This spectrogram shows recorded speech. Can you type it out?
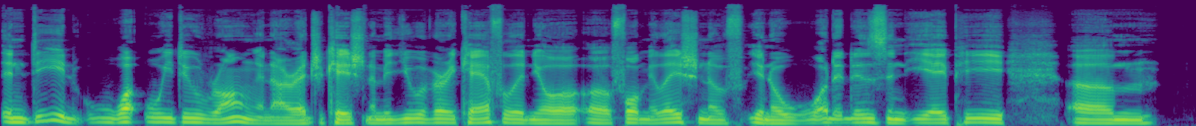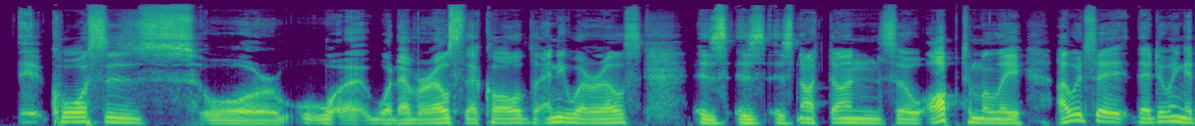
indeed what we do wrong in our education. I mean, you were very careful in your uh, formulation of you know what it is in EAP. Um, eh, courses or wh- whatever else they're called anywhere else is, is is not done so optimally i would say they're doing a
